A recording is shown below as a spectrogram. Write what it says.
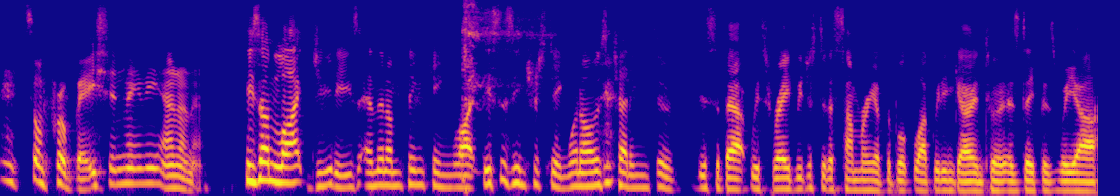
It's on probation, maybe. I don't know. he's on light duties and then i'm thinking like this is interesting. When i was chatting to this about with reed we just did a summary of the book. Like we didn't go into it as deep as we are.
